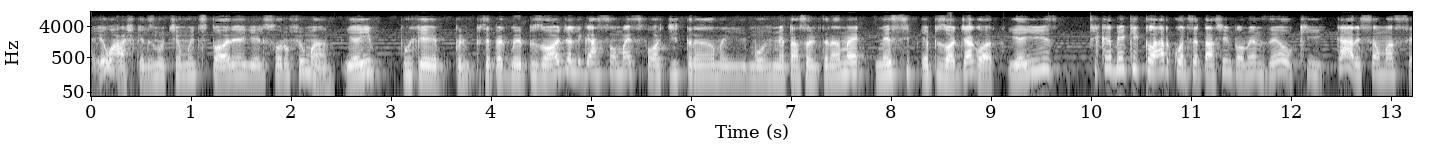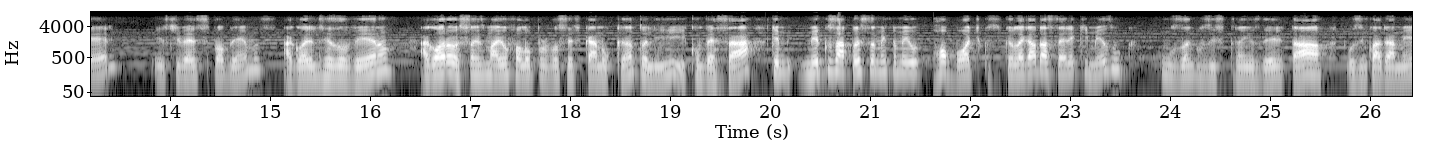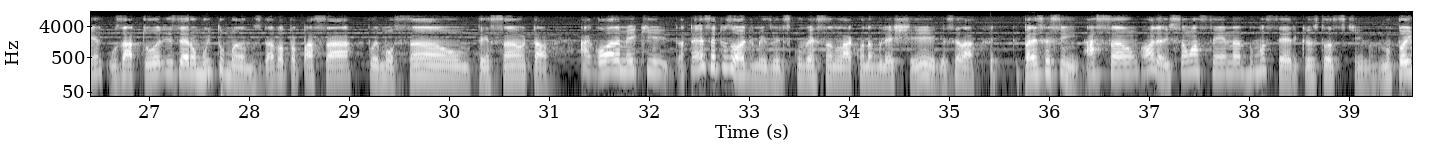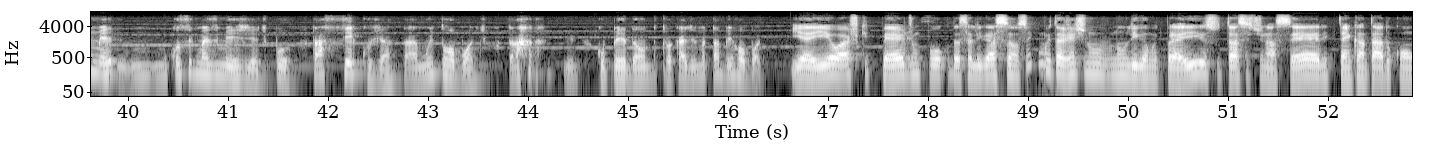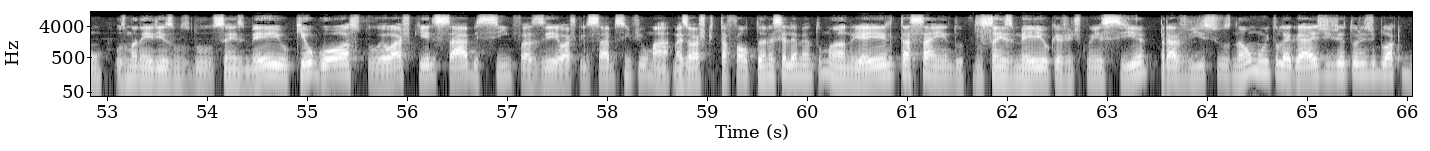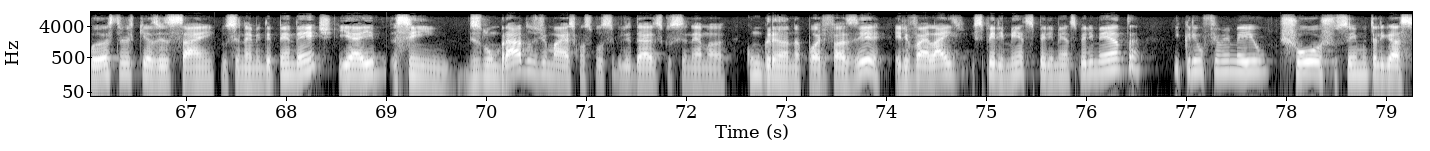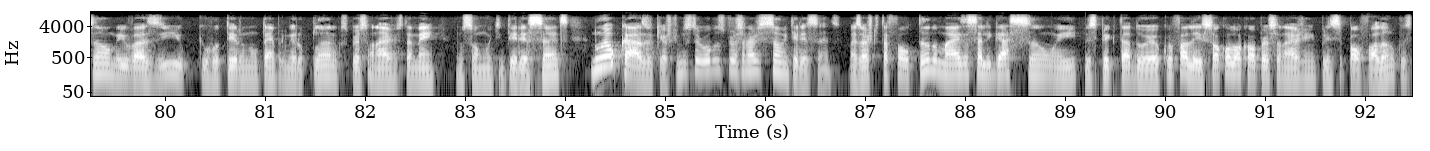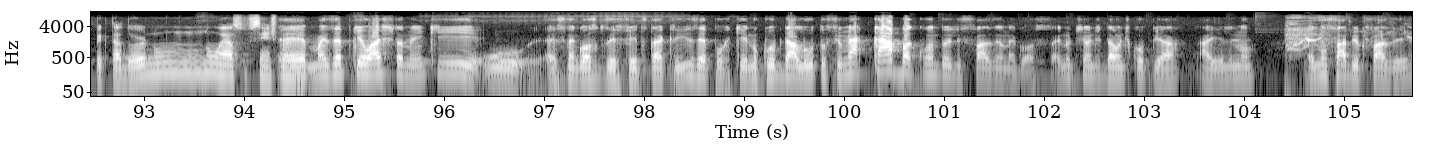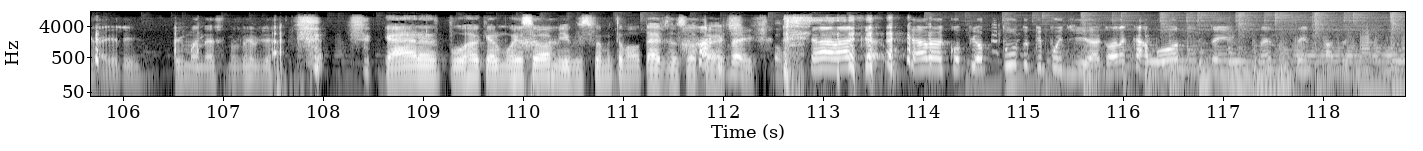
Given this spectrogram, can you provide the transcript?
eu acho que eles não tinham muita história e eles foram filmando. E aí, porque você pega o primeiro episódio, a ligação mais forte de trama e movimentação de trama é nesse episódio de agora. E aí fica meio que claro quando você tá assistindo, pelo menos eu, que, cara, isso é uma série, eles tiveram esses problemas, agora eles resolveram. Agora o Sam Ismael falou por você ficar no canto ali e conversar. Porque meio que os atores também estão meio robóticos. Porque o legal da série é que mesmo com os ângulos estranhos dele e tal, os enquadramentos, os atores eram muito humanos. Dava pra passar por emoção, tensão e tal. Agora meio que, até nesse episódio mesmo, eles conversando lá quando a mulher chega, sei lá. Parece que assim, ação, olha, isso é uma cena de uma série que eu estou assistindo. Não tô imer... não consigo mais imergir, é tipo, tá seco já, tá muito robótico, tá? Com perdão do trocadilho, mas tá bem robótico. E aí eu acho que perde um pouco dessa ligação. Sei que muita gente não, não liga muito pra isso, tá assistindo a série, tá encantado com os maneirismos do Sans Meio, que eu gosto. Eu acho que ele sabe sim fazer, eu acho que ele sabe sim filmar, mas eu acho que tá faltando esse elemento humano. E aí ele tá saindo do Sans Meio que a gente conhecia pra vícios não muito legais de diretores de blockbusters que às vezes saem do cinema independente e aí, assim, deslumbrados demais com as possibilidades que o cinema com grana pode fazer, ele vai lá e experimenta, experimenta, experimenta e cria um filme meio xoxo, sem muita ligação, meio vazio, que o roteiro não está em primeiro plano, que os personagens também não são muito interessantes. Não é o caso aqui, eu acho que Mr. Robot os personagens são interessantes, mas eu acho que está faltando mais essa ligação aí do espectador. É o que eu falei, só colocar o personagem principal falando com o espectador não, não é o suficiente É, mim. mas é porque eu acho também que o, esse negócio dos efeitos da crise é porque no Clube da Luta o filme acaba quando eles fazem o negócio. Aí não tinha onde dar onde copiar. Aí ele não, ele não sabia o que fazer. Aí ele permanece no mesmo jeito. Cara, porra, eu quero morrer seu amigo. Isso foi muita maldade da sua Ai, parte. Caraca, o cara copiou tudo que podia. Agora acabou, não tem, né, não tem o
